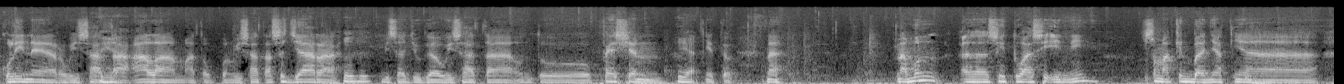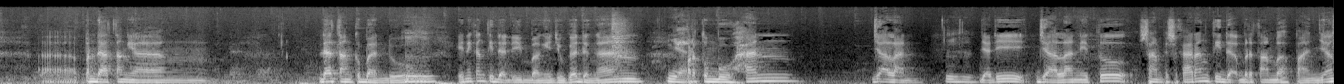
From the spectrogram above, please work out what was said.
kuliner, wisata yeah. alam ataupun wisata sejarah, hmm. bisa juga wisata untuk fashion, yeah. gitu. Nah, namun uh, situasi ini semakin banyaknya uh, pendatang yang datang ke Bandung, hmm. ini kan tidak diimbangi juga dengan yeah. pertumbuhan jalan. Hmm. Jadi jalan itu sampai sekarang tidak bertambah panjang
